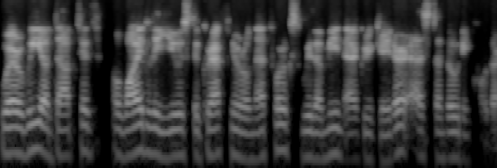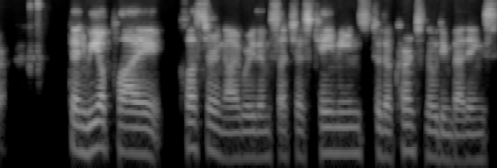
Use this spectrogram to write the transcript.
where we adopted a widely used graph neural networks with a mean aggregator as the node encoder. Then we apply clustering algorithms such as k-means to the current node embeddings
